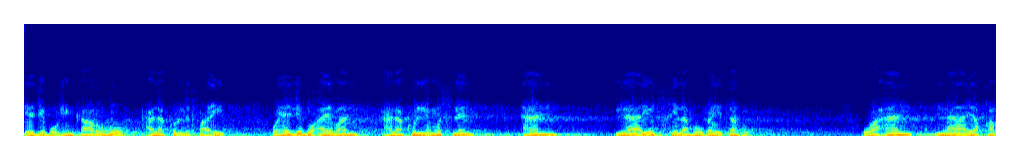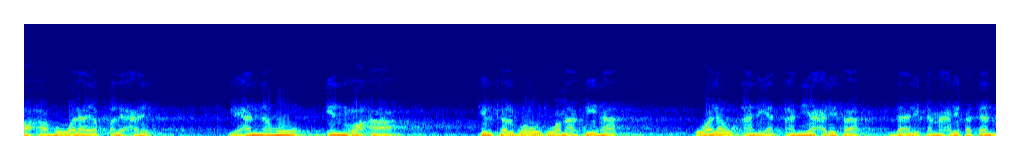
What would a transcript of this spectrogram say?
يجب إنكاره على كل صعيد ويجب أيضا على كل مسلم أن لا يدخله بيته وأن لا يقرأه ولا يطلع عليه لأنه إن رأى تلك البروج وما فيها ولو أن أن يعرف ذلك معرفة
